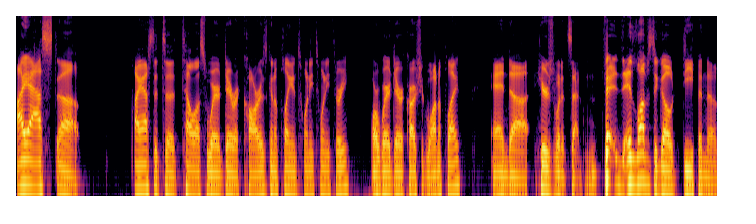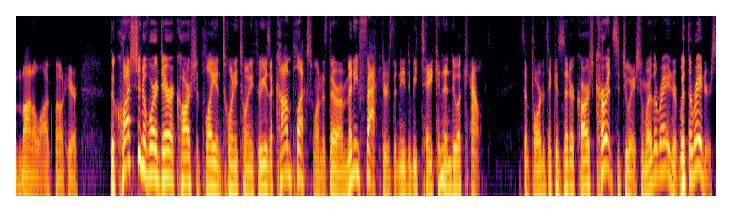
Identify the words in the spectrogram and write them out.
I asked uh, I asked it to tell us where Derek Carr is going to play in 2023 or where Derek Carr should want to play. And uh, here's what it said. It loves to go deep into monologue mode here. The question of where Derek Carr should play in 2023 is a complex one, as there are many factors that need to be taken into account. It's important to consider Carr's current situation where the Raider, with the Raiders.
